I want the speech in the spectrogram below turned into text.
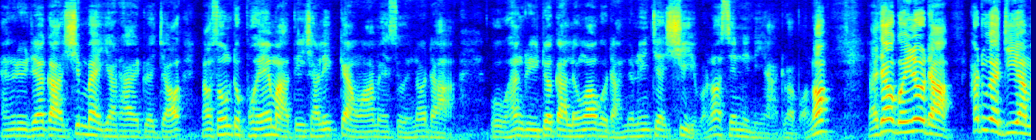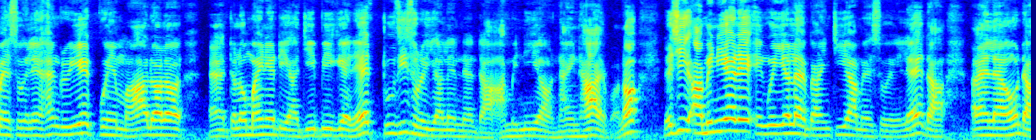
ဟန်ဂရီတက်က10မှတ်ရထားတဲ့အတွက်ကြောင့်နောက်ဆုံးတစ်ပွဲမှာတေချာလေးကန်သွားမယ်ဆိုရင်တော့ဒါ ဟိုဟန်ဂရီအတွက်ကလုံးဝကိုဒါမျောလင်းချက်ရှိရပေါ့နော်စင်းနေနေရအတွက်ပေါ့နော်ဒါကြောင့်ကိုင်းလို့ဒါဟတ်တူကကြည့်ရမယ်ဆိုရင်လည်းဟန်ဂရီရဲ့ကွင်းမှာအလောလောအဲတလုံးမိုင်းနဲ့တရားကြီးပေးခဲ့တယ်တူးစီဆိုတဲ့ရလက်နဲ့ဒါအာမေးနီးယားကိုနိုင်ထားရပေါ့နော်လက်ရှိအာမေးနီးယားရဲ့အင်္ဂွေရက်လက်ပိုင်းကြည့်ရမယ်ဆိုရင်လည်းဒါအိုင်လန်ကိုဒါ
